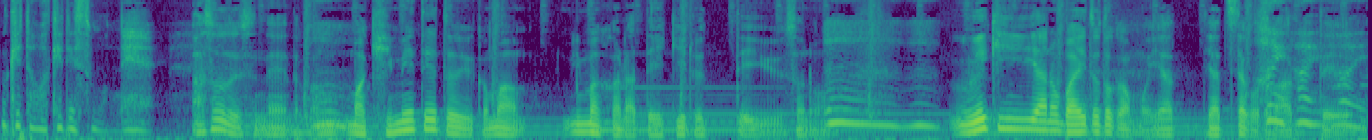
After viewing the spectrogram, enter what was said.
受けたわけですもんね。あそうですね。だから、うん。まあ、決めてというか、まあ、今からできるっていうその、うんうん。植木屋のバイトとかもややってたことがあって、はいはいはい。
